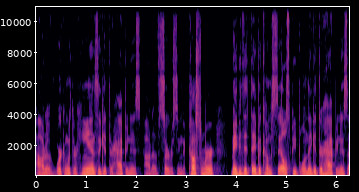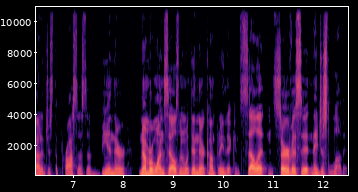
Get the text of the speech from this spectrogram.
out of working with their hands, they get their happiness out of servicing the customer. Maybe that they become salespeople and they get their happiness out of just the process of being their number one salesman within their company that can sell it and service it and they just love it.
